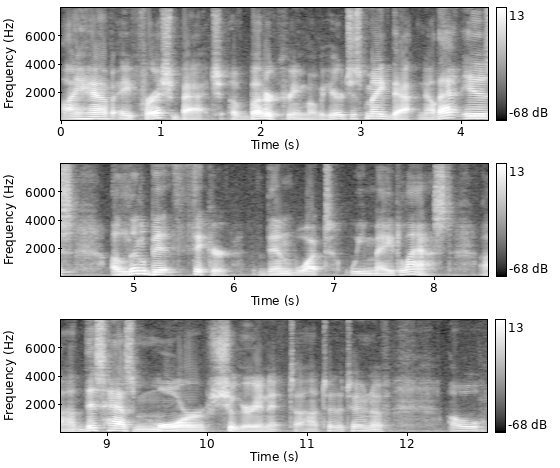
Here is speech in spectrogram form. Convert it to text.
I have a fresh batch of buttercream over here. Just made that. Now that is a little bit thicker than what we made last. Uh, this has more sugar in it uh, to the tune of, oh,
